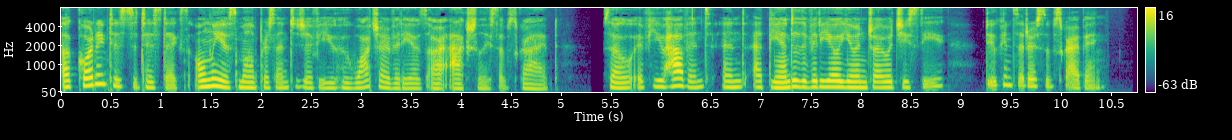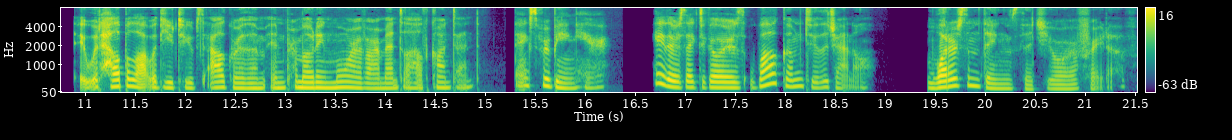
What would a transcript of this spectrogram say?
According to statistics, only a small percentage of you who watch our videos are actually subscribed. So if you haven't, and at the end of the video you enjoy what you see, do consider subscribing. It would help a lot with YouTube's algorithm in promoting more of our mental health content. Thanks for being here. Hey there, Psych2Goers, welcome to the channel. What are some things that you're afraid of?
